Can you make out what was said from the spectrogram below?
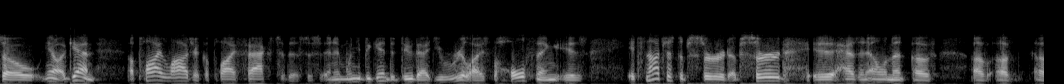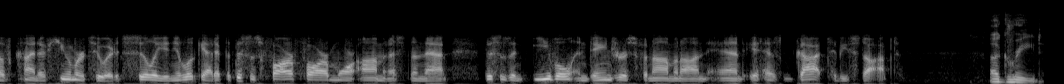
So, you know, again, apply logic, apply facts to this, and when you begin to do that, you realize the whole thing is, it's not just absurd. Absurd it has an element of of, of, of kind of humor to it. It's silly, and you look at it, but this is far, far more ominous than that. This is an evil and dangerous phenomenon, and it has got to be stopped. Agreed.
